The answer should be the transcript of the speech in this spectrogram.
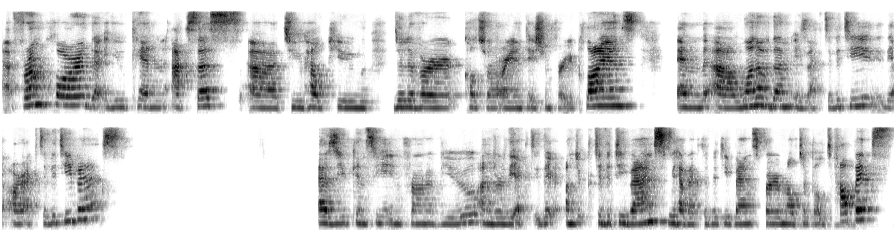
uh, from CORE that you can access uh, to help you deliver cultural orientation for your clients. And uh, one of them is activity, there are activity banks. As you can see in front of you, under the, the under activity banks, we have activity banks for multiple topics.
